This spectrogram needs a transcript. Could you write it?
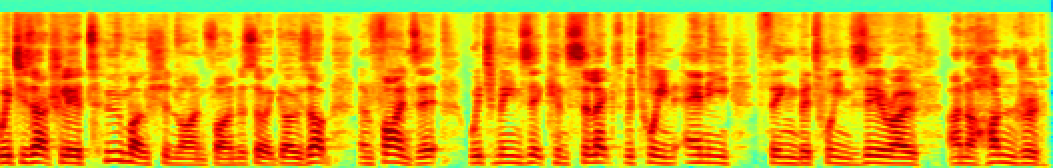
which is actually a two motion line finder, so it goes up and finds it, which means it can select between anything between zero and 100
